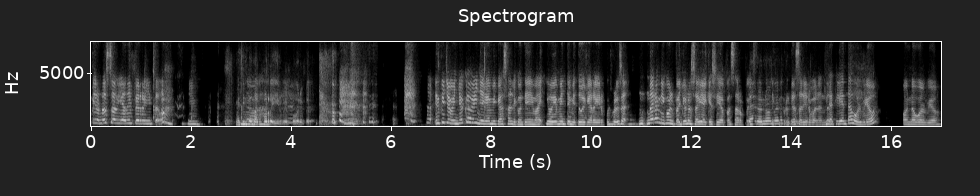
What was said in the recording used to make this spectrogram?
pero no sabía del perrito. Me siento mal por reírme, pobre perrito. Escúchame, yo acabé, llegué a mi casa, le conté a mi mamá y obviamente me tuve que reír, pues, porque, o sea, no era mi culpa, yo no sabía que eso iba a pasar, pues. Claro, no, no porque iba a salir volando. ¿La clienta volvió o no volvió?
